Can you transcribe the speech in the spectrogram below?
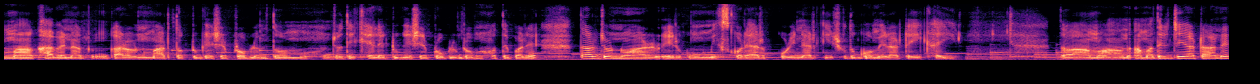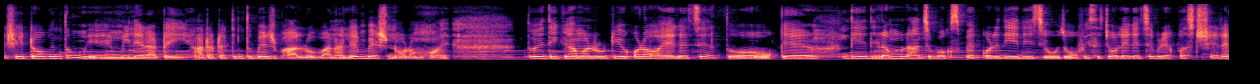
মা খাবে না, কারণ মার তো একটু গ্যাসের প্রবলেম তো যদি খেলে একটু গ্যাসের প্রবলেম টবলেম হতে পারে, তার জন্য আর এরকম মিক্স করে আর করি না আর কি শুধু গমের আটাই খাই। তো আম- আম- আমাদের যে আটা আনে, সেটাও কিন্তু মিলের আটাই। আটাটা কিন্তু বেশ ভালো, বানালে বেশ নরম হয়। তো এদিকে আমার রুটিও করা হয়ে গেছে। তো ওকে দিয়ে দিলাম লাঞ্চ বক্স প্যাক করে দিয়ে দিয়েছি। ও অফিসে চলে গেছে ব্রেকফাস্ট সেরে।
